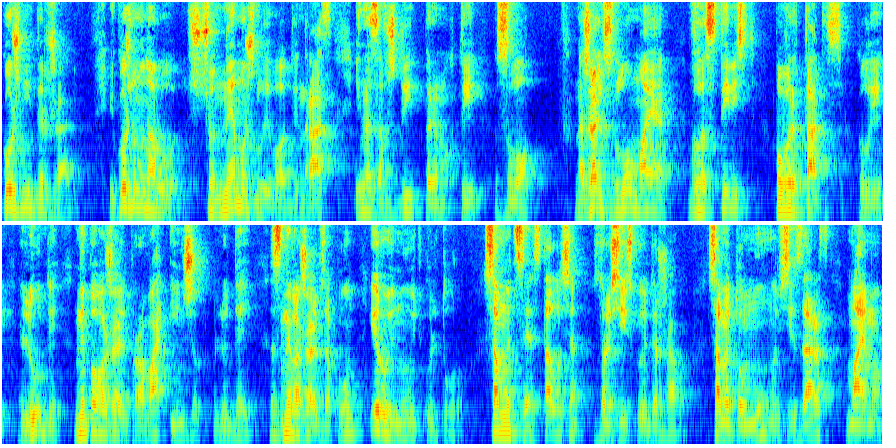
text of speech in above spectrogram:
кожній державі і кожному народу, що неможливо один раз і назавжди перемогти зло. На жаль, зло має властивість повертатися, коли люди не поважають права інших людей, зневажають закон і руйнують культуру. Саме це сталося з російською державою. Саме тому ми всі зараз маємо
